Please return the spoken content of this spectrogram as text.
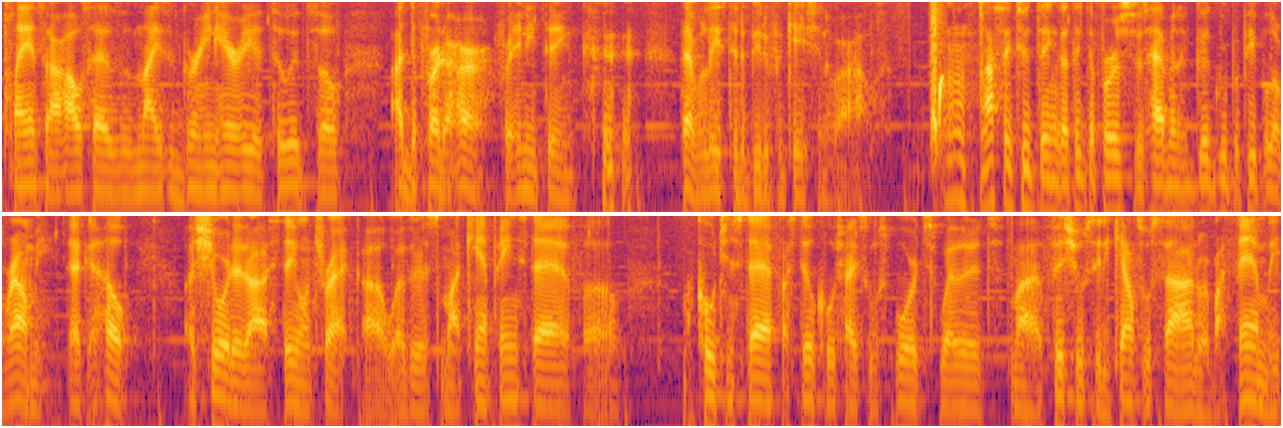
plants. Our house has a nice green area to it, so I defer to her for anything that relates to the beautification of our house. Mm, I say two things. I think the first is having a good group of people around me that can help assure that I stay on track, uh, whether it's my campaign staff, uh, my coaching staff. I still coach high school sports, whether it's my official city council side or my family.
